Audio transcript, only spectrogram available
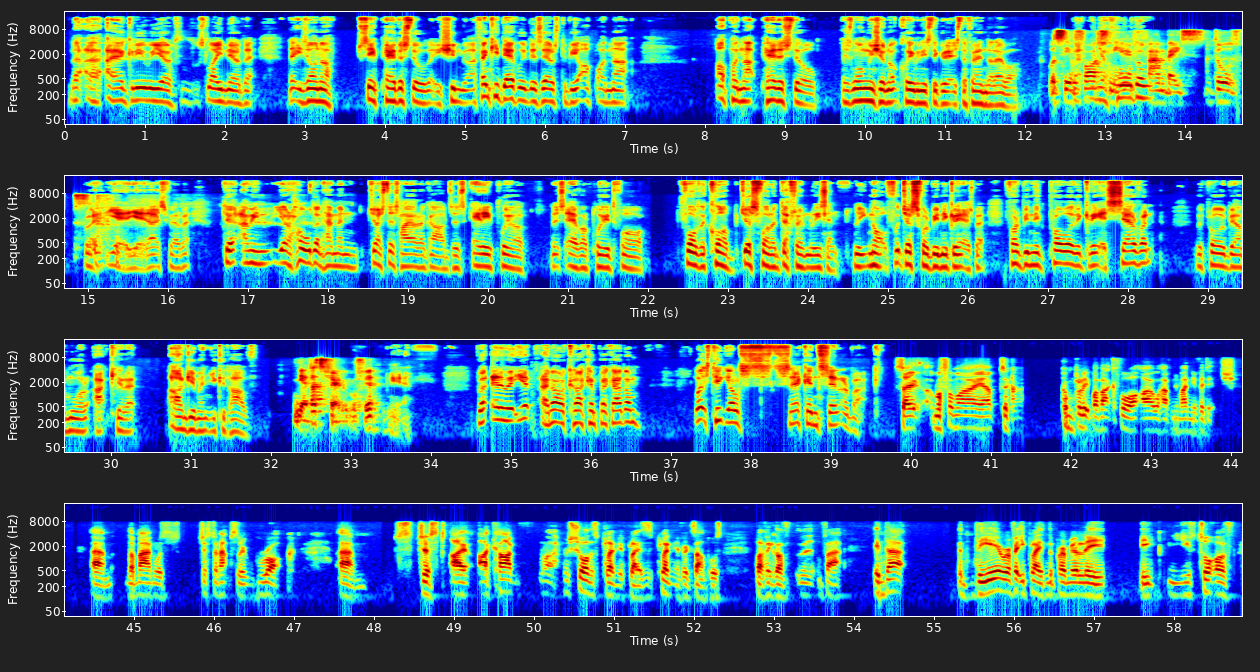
that I, I agree with your line there that, that he's on a say pedestal that he shouldn't be. I think he definitely deserves to be up on that up on that pedestal as long as you're not claiming he's the greatest defender ever. What's the unfortunate fan base does. Right, yeah, yeah, that's fair. But to, I mean, you're holding him in just as high regards as any player that's ever played for for the club, just for a different reason. Like not for, just for being the greatest, but for being the, probably the greatest servant would probably be a more accurate argument you could have. Yeah, that's fair enough, yeah. Yeah. But anyway, yep, another cracking pick, Adam. Let's take your second centre back. So for my uh, to complete my back four, I will have Nemanja Vidic. Um, the man was just an absolute rock. Um, just I I can't. I'm sure there's plenty of players. There's plenty of examples. But I think of that in that the era that he played in the Premier League, you sort of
